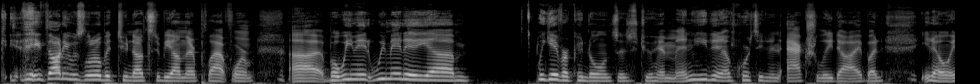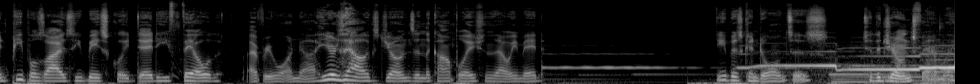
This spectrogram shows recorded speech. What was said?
they thought he was a little bit too nuts to be on their platform. Uh, but we made we made a um, we gave our condolences to him, and he didn't. Of course, he didn't actually die, but you know, in people's eyes, he basically did. He failed everyone. Uh, here's Alex Jones in the compilation that we made. Deepest condolences to the Jones family.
